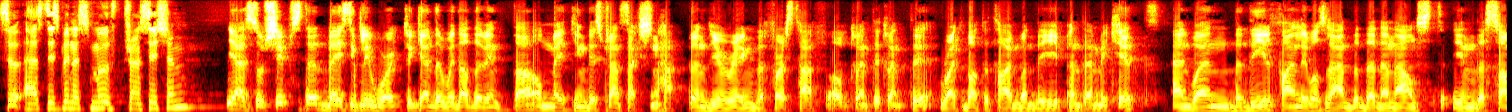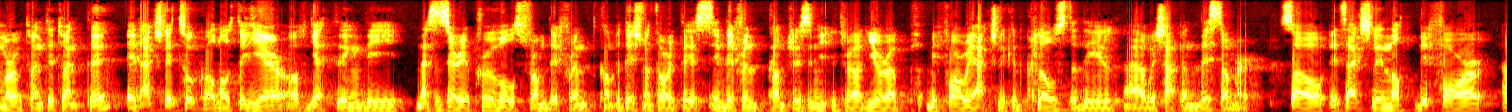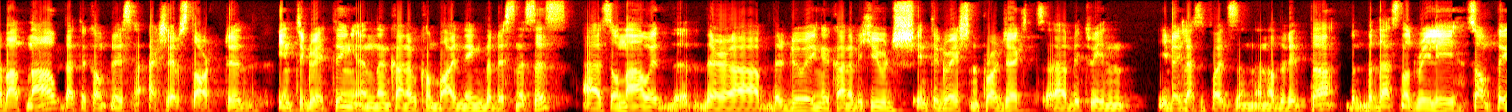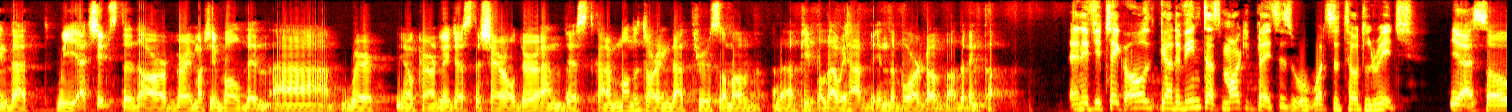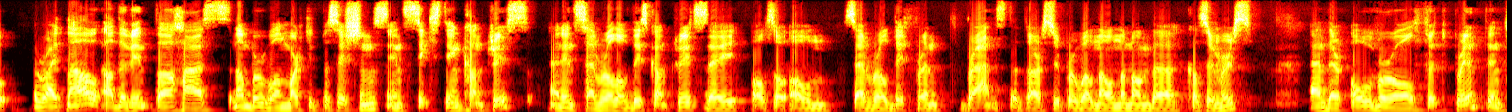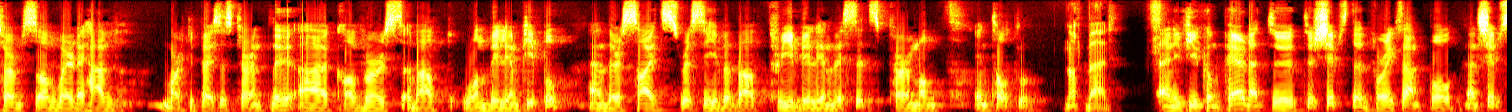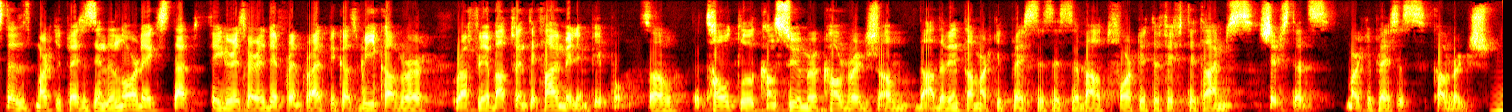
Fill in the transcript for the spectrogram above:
So, has this been a smooth transition? Yeah, so Schibsted basically worked together with Adevinta on making this transaction happen during the first half of 2020, right about the time when the pandemic hit. And when the deal finally was landed and announced in the summer of 2020, it actually took almost a year of getting the necessary approvals from different competition authorities in different countries in, throughout Europe before we actually could close the deal, uh, which happened this summer. So it's actually not before about now that the companies actually have started integrating and then kind of combining the businesses. Uh, so now it, they're uh, they're doing a kind of a huge integration project uh, between eBay Classifieds and, and Adevinta, but, but that's not really something that we at Schibsted are very much involved in. Uh, we're you know currently just a shareholder and just kind of monitoring that through some of the people that we have in the board of Adevinta. And if you take all Adevinta's marketplaces, what's the total reach? Yeah, so right now, Adevinta has number one market positions in 16 countries. And in several of these countries, they also own several different brands that are super well known among the consumers. And their overall footprint in terms of where they have marketplaces currently uh, covers about 1 billion people. And their sites receive about 3 billion visits per month in total. Not bad. And if you compare that to, to Schibsted, for example, and Schibsted's marketplaces in the Nordics, that figure is very different, right? Because we cover roughly about 25 million people. So the total consumer coverage of the Adevinta marketplaces is about 40 to 50 times Schibsted's marketplaces coverage.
